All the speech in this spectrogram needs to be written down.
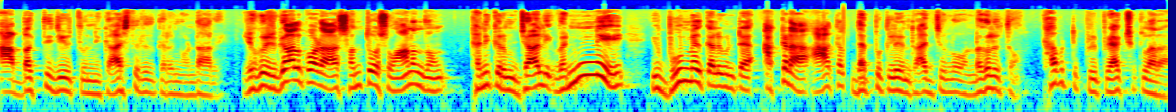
ఆ భక్తి జీవితం నీకు ఆశీర్వదకరంగా ఉండాలి. యుగ యుగాలు కూడా సంతోషం ఆనందం కనికరం జాలి ఇవన్నీ ఈ భూమి మీద కలిగి ఉంటే అక్కడ ఆకలి దప్పుకు లేని రాజ్యంలో ఉండగలుగుతాం. కాబట్టి ఇప్పుడు ప్రేక్షకులారా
